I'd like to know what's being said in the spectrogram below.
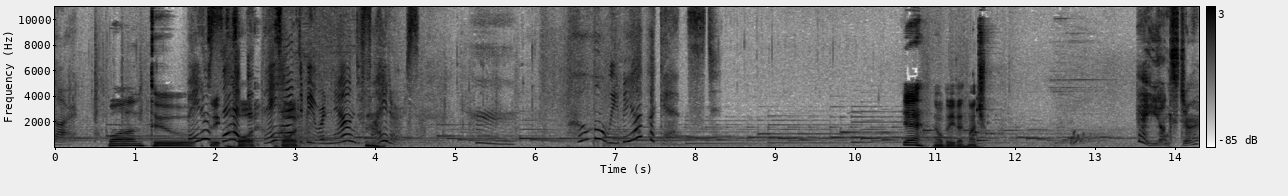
Are. One, two, Beidou three, said four, that they four. have to be renowned fighters. Hmm. Who will we be up against? Yeah, nobody that much. Hey, youngster.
